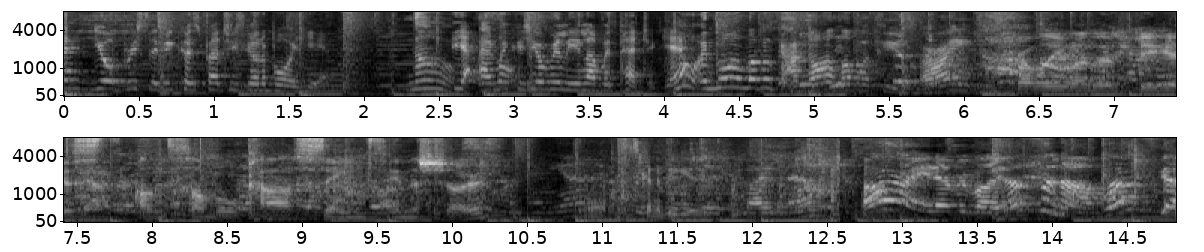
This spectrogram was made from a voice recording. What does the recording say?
And you're bristling because Patrick's got a boy here. No. Yeah, and because you're really in love with Patrick, yeah? No, I'm not in love with I'm not in love with you, alright? Probably one of the biggest ensemble cast scenes in the show. Yeah, it's gonna be good. Alright, everybody, that's enough. Let's go.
